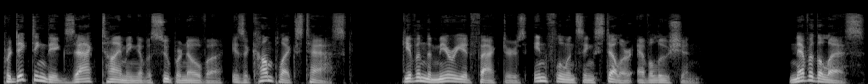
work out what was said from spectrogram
Predicting the exact timing of a supernova is a complex task, given the myriad factors influencing stellar evolution. Nevertheless,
